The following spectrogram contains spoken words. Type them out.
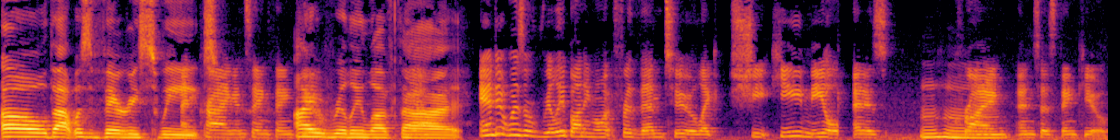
Oh, that was very sweet. and crying and saying thank you. I really loved that. and it was a really bonding moment for them too. Like she, he kneels and is mm-hmm. crying and says thank you,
